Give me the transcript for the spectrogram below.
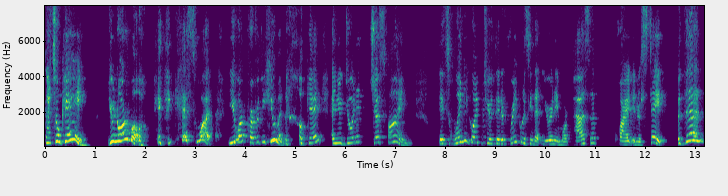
That's okay. You're normal. Guess what? You are perfectly human, okay? And you're doing it just fine. It's when you go into your theta frequency that you're in a more passive, quiet inner state. But then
